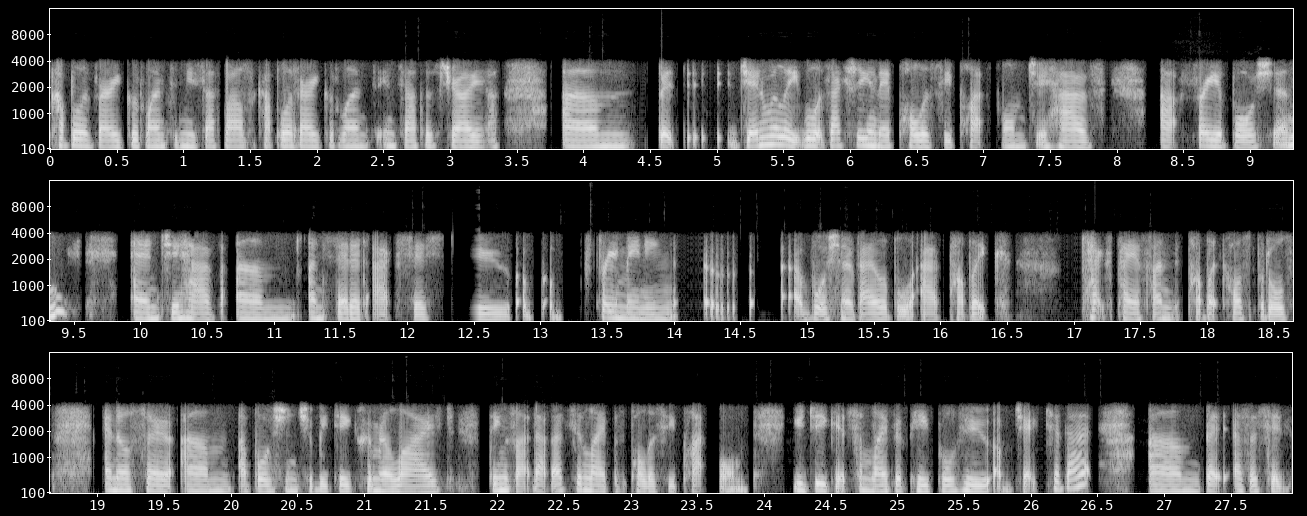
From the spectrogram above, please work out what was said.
a couple of very good ones in New South Wales, a couple of very good ones in South Australia. Um, but generally, well, it's actually in their policy platform to have uh, free abortions and to have um, unfettered access to free meaning uh, abortion available at public taxpayer funded public hospitals, and also um, abortion should be decriminalised, things like that. That's in Labor's policy platform. You do get some Labor people who object to that, um, but as I said,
